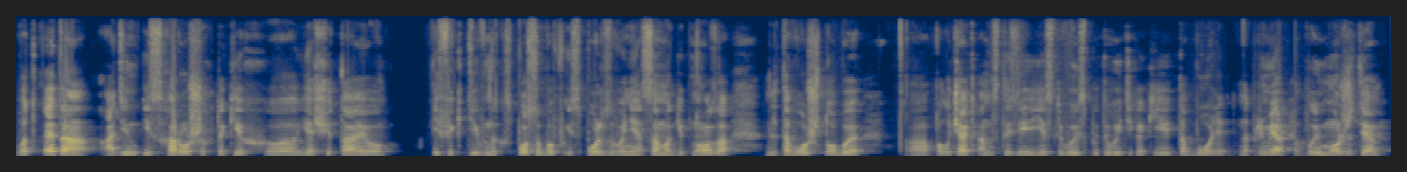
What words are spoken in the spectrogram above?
вот это один из хороших таких, э, я считаю, эффективных способов использования самогипноза для того, чтобы э, получать анестезию, если вы испытываете какие-то боли. Например, вы можете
